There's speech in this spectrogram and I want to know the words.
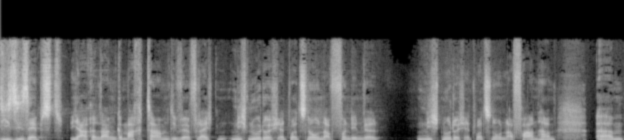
die sie selbst jahrelang gemacht haben, die wir vielleicht nicht nur durch Edward Snowden, von denen wir nicht nur durch Edward Snowden erfahren haben. Ähm,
